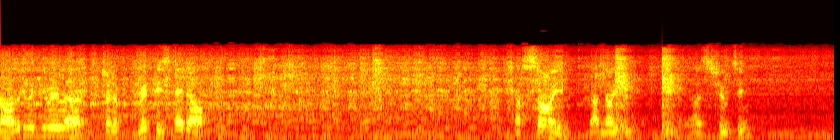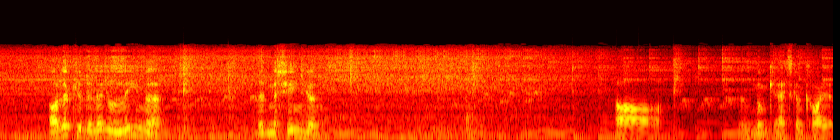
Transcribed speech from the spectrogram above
oh, look at the gorilla trying to rip his head off. That's sawing. That noise. That's shooting. Oh, look at the little lemur. The machine gun. Oh, the monkey. It's gone quiet.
